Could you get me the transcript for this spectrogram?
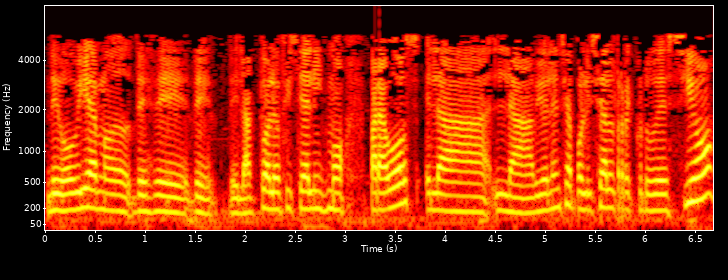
de gobierno desde de, del actual oficialismo, ¿para vos la, la violencia policial recrudeció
